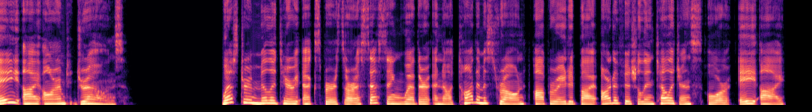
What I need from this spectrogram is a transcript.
AI armed drones. Western military experts are assessing whether an autonomous drone operated by artificial intelligence, or AI,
